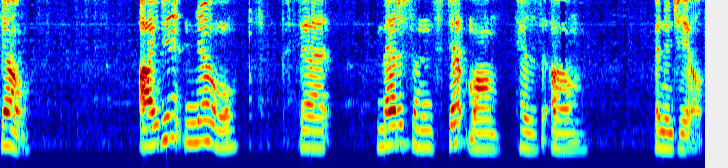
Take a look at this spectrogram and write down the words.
Now, I didn't know that Madison's stepmom has um, been in jail.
